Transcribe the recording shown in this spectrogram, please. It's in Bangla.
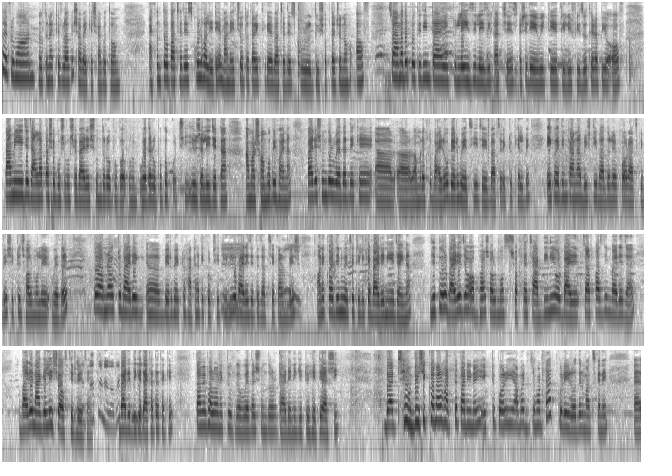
হ্যালো এভরিওয়ান নতুন একটা ব্লগে সবাইকে স্বাগতম। এখন তো বাচ্চাদের স্কুল হলিডে মানে চোদ্দ তারিখ থেকে বাচ্চাদের স্কুল দুই সপ্তাহের জন্য অফ সো আমাদের প্রতিদিনটাই একটু লেজি লেজি কাটছে স্পেশালি এই উইকে টিলির ফিজিওথেরাপিও অফ তা আমি এই যে জানলার পাশে বসে বসে বাইরে সুন্দর উপভোগ ওয়েদার উপভোগ করছি। ইউজুয়ালি যেটা আমার সম্ভবই হয় না। বাইরে সুন্দর ওয়েদার দেখে আর আর আমরা একটু বাইরেও বের হয়েছি যে বাচ্চারা একটু খেলবে। এই কয়েকদিন টানা বৃষ্টি বাদলের পর আজকে বেশ একটু ঝলমলে ওয়েদার তো আমরা একটু বাইরে বের হয়ে একটু হাঁটাহাঁটি করছি। টিলিও বাইরে যেতে যাচ্ছে কারণ বেশ অনেক কয়েকদিন হয়েছে টিলিকে বাইরে নিয়ে যাই না। যেহেতু ওর বাইরে যাওয়া অভ্যাস অলমোস্ট সপ্তাহে চার দিনই ওর বাইরে, চার পাঁচ দিন বাইরে যায়। বাইরে না গেলেই সে অস্থির হয়ে যায়। বাইরের দিকে দেখাতে থাকে। তো আমি ভাবলাম একটু ওয়েদার সুন্দর গার্ডেনে গিয়ে একটু হেঁটে আসি। বাট বেশিক্ষণ আর হাঁটতে পারি নাই। একটু পরেই আবার হঠাৎ করে এই রোদের মাঝখানে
